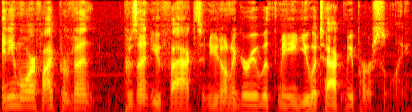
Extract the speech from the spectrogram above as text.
Anymore, if I prevent, present you facts and you don't agree with me, you attack me personally.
